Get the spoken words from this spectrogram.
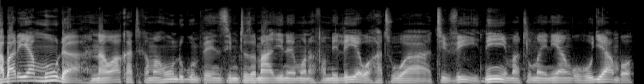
Habari ya muda na wakati kama huu, ndugu mpenzi mtazamaji na mwanafamilia wa Hatua TV, ni matumaini yangu hujambo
